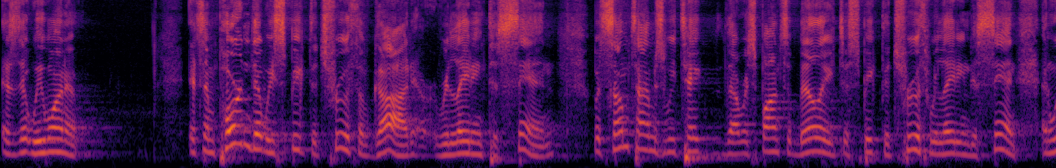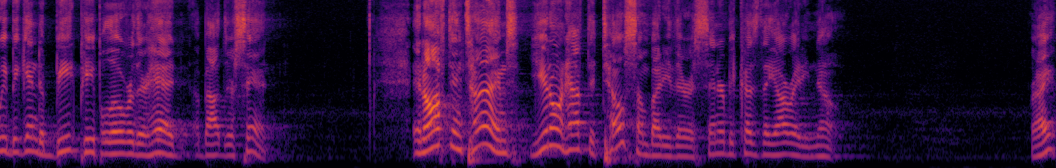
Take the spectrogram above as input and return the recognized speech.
is that we want to. It's important that we speak the truth of God relating to sin, but sometimes we take the responsibility to speak the truth relating to sin and we begin to beat people over their head about their sin. And oftentimes, you don't have to tell somebody they're a sinner because they already know right?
